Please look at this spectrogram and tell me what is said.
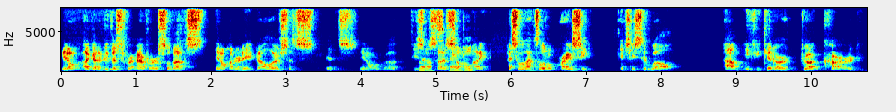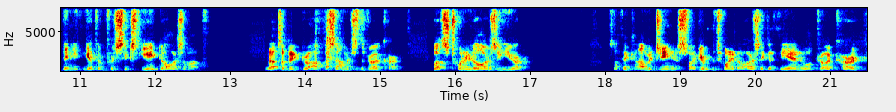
you know, I got to do this forever. So that's, you know, $108. It's, it's, you know, a decent sized sum of money. I said, well, that's a little pricey. And she said, well, um, if you get our drug card, then you can get them for $68 a month. That's a big drop. I said, how much is the drug card? Well, it's $20 a year. So I think I'm a genius. So I give her the $20. I get the annual drug card.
